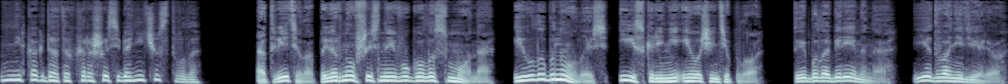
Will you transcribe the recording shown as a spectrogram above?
«Никогда так хорошо себя не чувствовала», — ответила, повернувшись на его голос Мона, и улыбнулась, искренне и очень тепло. «Ты была беременна, едва неделю.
